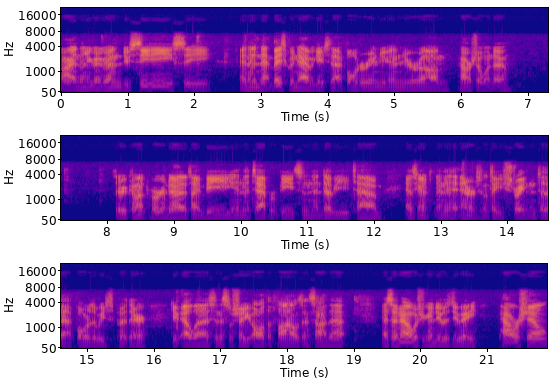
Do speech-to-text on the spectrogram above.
Alright, and then you're going to go ahead and do CD, C, and then that basically navigate to that folder in your, in your um, PowerShell window. So you come out to program data, type B, and then tap for beats, and then W tab, and it's gonna and then hit enter. It's gonna take you straight into that folder that we just put there. Do ls, and this will show you all the files inside that. And so now what you're gonna do is do a PowerShell,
